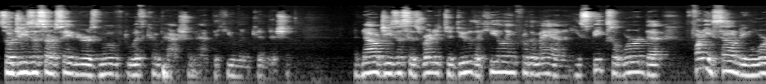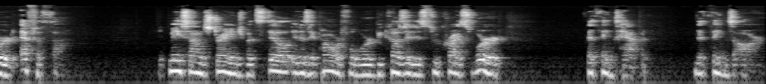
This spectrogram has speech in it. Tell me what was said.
So Jesus, our Savior, is moved with compassion at the human condition. And now Jesus is ready to do the healing for the man, and he speaks a word, that funny sounding word, Ephphatha. It It may sound strange, but still it is a powerful word because it is through Christ's word that things happen, that things are.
